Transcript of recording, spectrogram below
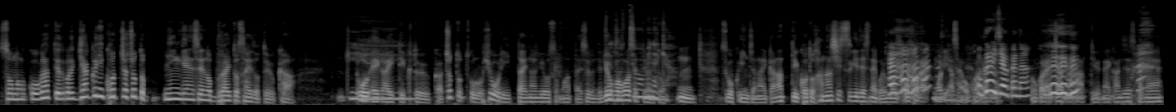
その子がっていうところで逆にこっちはちょっと人間性のブライトサイドというか。を描いていくというかちょっとこう表裏一体な要素もあったりするんで両方合わせてみるとうん、すごくいいんじゃないかなっていうことを話しすぎですねこれも。う 怒ら森谷さん怒ら怒られちゃうかな。怒られちゃうなっていうね感じですかね。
